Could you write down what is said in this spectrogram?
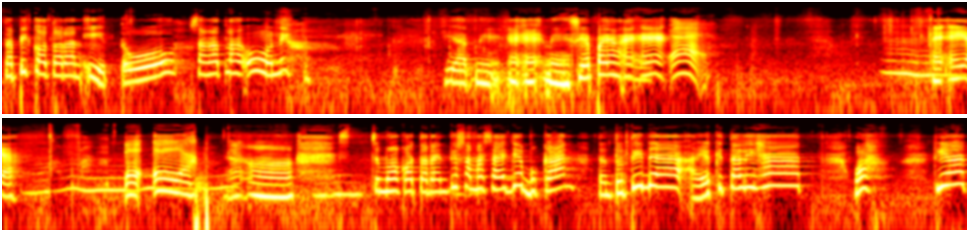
Tapi kotoran itu sangatlah unik. Lihat nih, ee nih. Siapa yang ee? Eh. Ee ya. Eh, eh ya. Heeh. Semua kotoran itu sama saja, bukan? Tentu tidak. Ayo kita lihat. Wah, lihat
